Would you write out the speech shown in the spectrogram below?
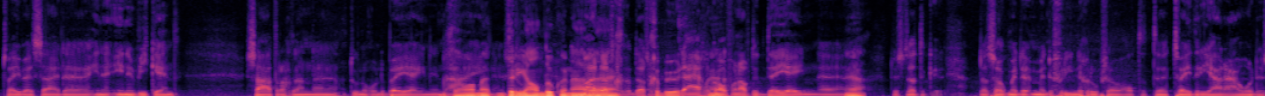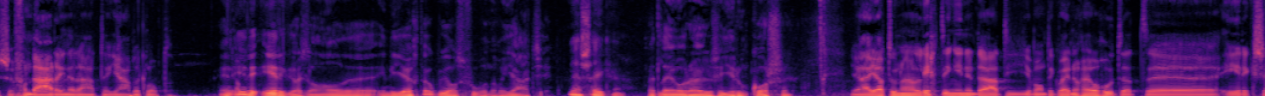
twee wedstrijden in een, in een weekend. Zaterdag dan eh, toen nog op de B1. En A1 met drie handdoeken naar... Maar eh, dat, dat gebeurde eigenlijk ja. al vanaf de D1. eh, ja. Dus dat, ik, dat is ook met de, met de vriendengroep zo altijd eh, twee, drie jaar ouder. Dus eh, vandaar inderdaad, eh, ja, dat klopt. En Erik, Erik was al eh, in de jeugd ook bij ons voetbal nog een jaartje. Ja, zeker. Met Leo Reuzen, Jeroen Korsen. Ja, je had toen een lichting inderdaad. Die, want ik weet nog heel goed dat eh Erik's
